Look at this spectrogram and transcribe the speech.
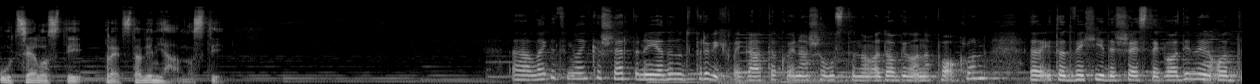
u celosti predstavljen javnosti. Legat Milenka Šerpena je jedan od prvih legata koje je naša ustanova dobila na poklon i to 2006. godine od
